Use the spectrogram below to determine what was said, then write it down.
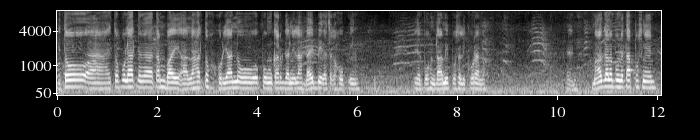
Ito, ah, ito po lahat ng tambay, ah, lahat to Koreano pong karga nila, diving at saka hopping. Yan po, ang dami po sa likuran. No? Yan. Maaga lang po natapos ngayon.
